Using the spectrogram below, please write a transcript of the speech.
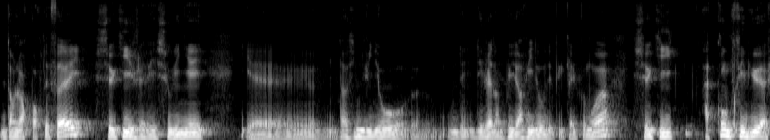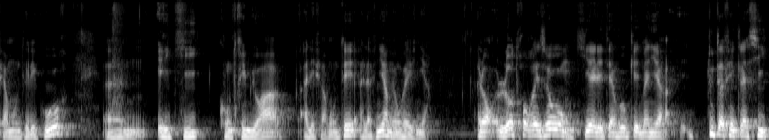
dans leur portefeuille, ce qui, je l'avais souligné euh, dans une vidéo, déjà dans plusieurs vidéos depuis quelques mois, ce qui a contribué à faire monter les cours et qui contribuera à les faire monter à l'avenir, mais on va y venir. Alors l'autre raison qui, elle, est invoquée de manière tout à fait classique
